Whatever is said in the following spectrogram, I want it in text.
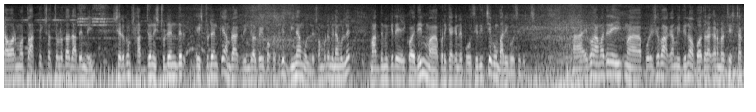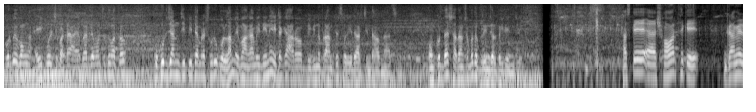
যাওয়ার মতো আর্থিক সচ্ছলতা যাদের নেই। সেরকম সাতজন স্টুডেন্টদের স্টুডেন্টকে আমরা গ্রিন জলপাইগুড়ির পক্ষ থেকে বিনামূল্যে, সম্পূর্ণ বিনামূল্যে মাধ্যমিকের এই কয়দিন পরীক্ষা কেন্দ্রে পৌঁছে দিচ্ছি এবং বাড়ি পৌঁছে দিচ্ছি। এবং আমাদের এই পরিষেবা আগামী দিনে অব্যাহত রাখার আমরা চেষ্টা করব এবং এই পরিষেবাটা এবার যেমন শুধুমাত্র কুকুরজান জিপিতে আমরা শুরু করলাম এবং আগামী দিনে এটাকে আরও বিভিন্ন প্রান্তে ছড়িয়ে দেওয়ার চিন্তাভাবনা আছে। অঙ্কুর দাস, সাধারণ সম্পাদক, গ্রিন জলপাইগুড়ি এনজিও আজকে শহর থেকে গ্রামের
